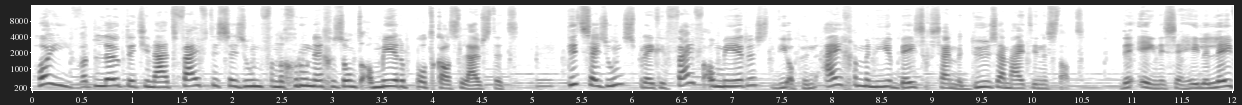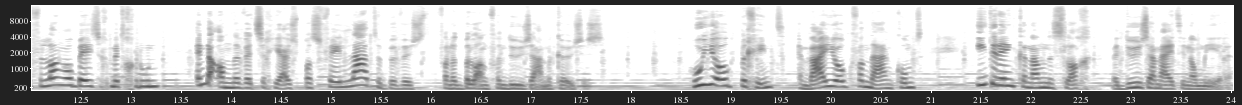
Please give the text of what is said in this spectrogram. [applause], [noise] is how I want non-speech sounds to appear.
Hoi, wat leuk dat je naar het vijfde seizoen van de Groen en Gezond Almere podcast luistert. Dit seizoen spreek ik vijf Almeres die op hun eigen manier bezig zijn met duurzaamheid in de stad. De ene is zijn hele leven lang al bezig met groen en de ander werd zich juist pas veel later bewust van het belang van duurzame keuzes. Hoe je ook begint en waar je ook vandaan komt, iedereen kan aan de slag met duurzaamheid in Almere.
